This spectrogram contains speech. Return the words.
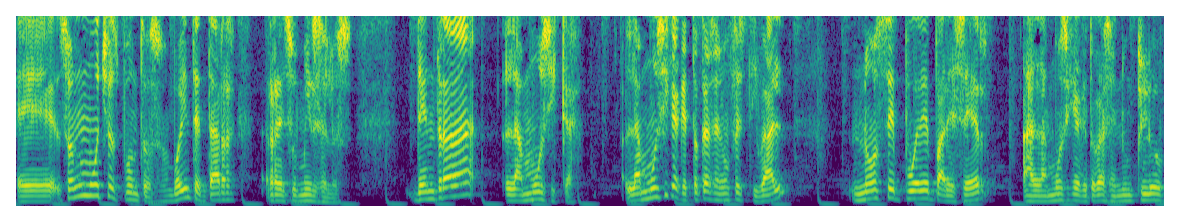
Eh, son muchos puntos. Voy a intentar resumírselos. De entrada, la música. La música que tocas en un festival no se puede parecer a la música que tocas en un club.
